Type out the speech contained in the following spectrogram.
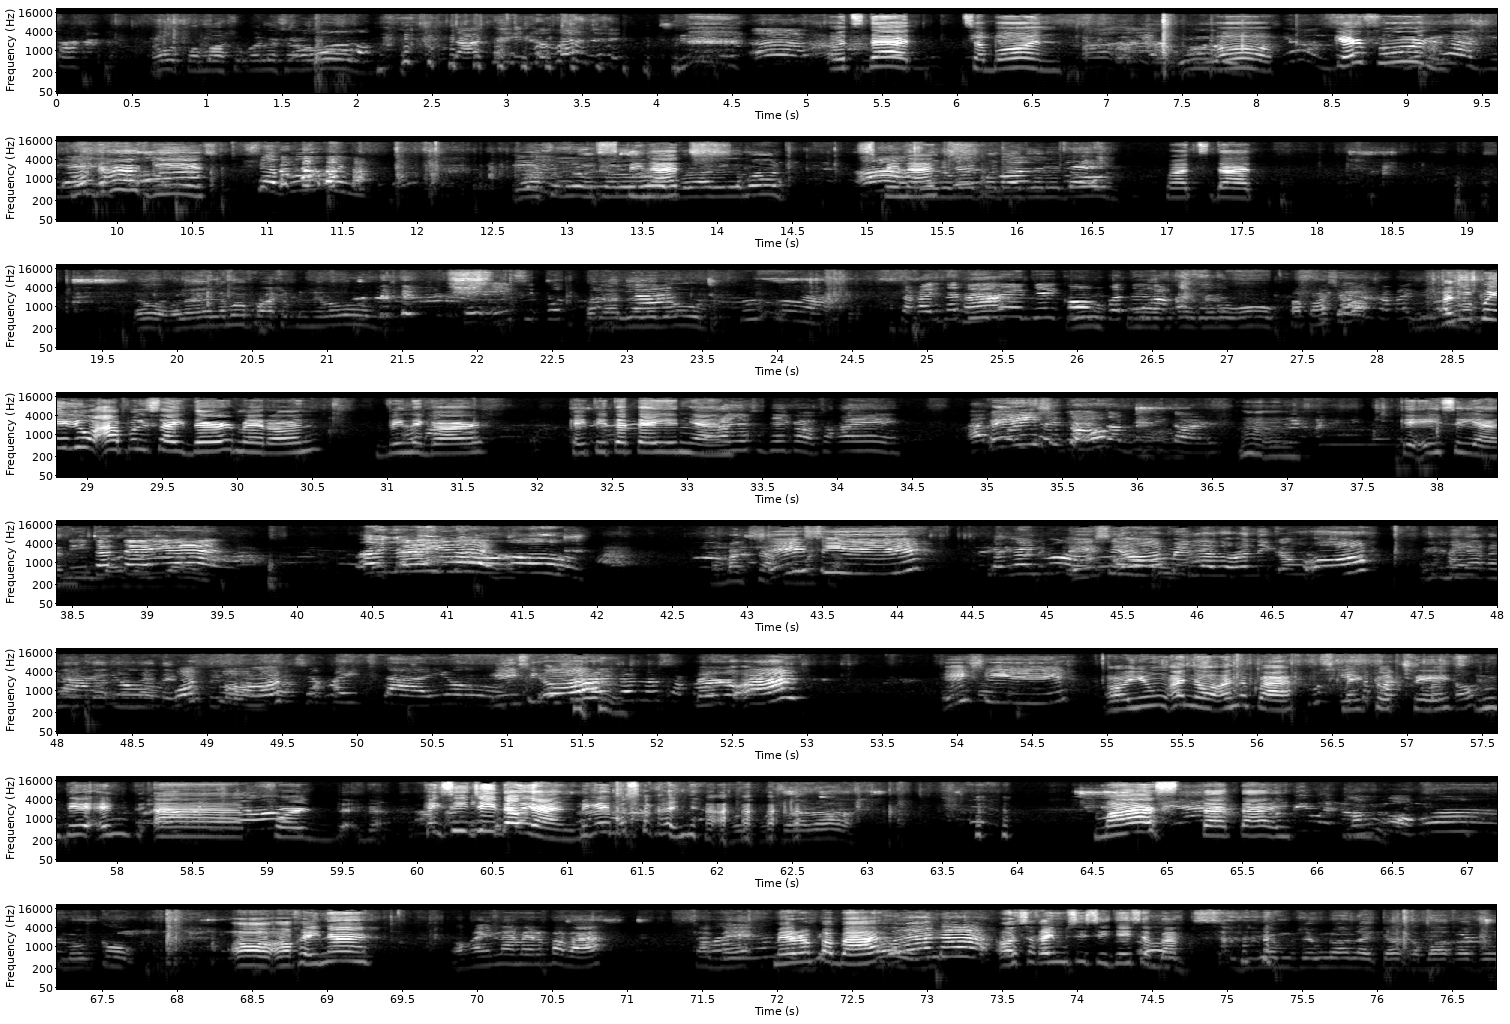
Oh, pamasok ka na sa loob. Tatay naman eh. Ah, What's that? Sabon. Oh, careful. Huwag hagis. sabon! Pumasok na sa loob. Spinach. Na. Spinach. What's that? No, wala na naman. Pasok na sa loob. May AC po po Padadala doon. Sakay na din eh, Jacob. Ka sa loob. Papasok. Ano pa yung apple cider? Meron? Vinegar? Kay Tita Teyen yan. niya si Jacob. Sakay. Kay AC to? Mm Kay AC yan. Tita Teyen! Ay, Teyen! Nabagsak. AC! AC, oh, may laruan ikaw, oh. What for? Sakay tayo. AC, oh. Laruan? AC! Oh, yung ano, ano pa? May toothpaste? Hindi, and, ah, for, the- kay CJ daw yan. Bigay mo sa kanya. Mas, tatay. Mangkok. Mangkok. Oh, okay na. Okay na, meron pa ba? Sabi. Meron pa ba? Wala na. Oh, sakay mo si CJ sa box. Ibigay mo sa nanay. Kakabakan sa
